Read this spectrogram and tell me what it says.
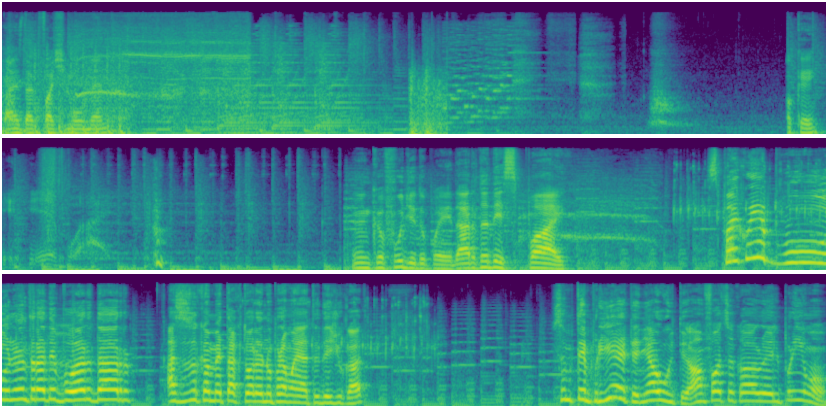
Mai ales dacă faci și movement. Ok. Încă fuge după ei, dar dă de Spike. Spike-ul e bun, într-adevăr, dar ați văzut că meta actuală nu prea mai e atât de jucat? Suntem prieteni, ia uite, am față ca lui El Primo.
